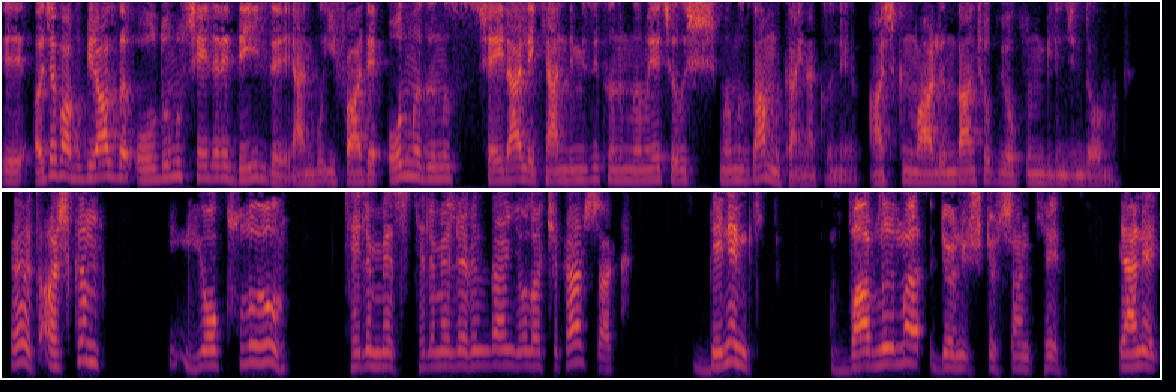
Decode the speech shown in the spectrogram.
Ee, acaba bu biraz da olduğumuz şeylere değil de yani bu ifade olmadığımız şeylerle kendimizi tanımlamaya çalışmamızdan mı kaynaklanıyor? Aşkın varlığından çok yokluğunun bilincinde olmak. Evet aşkın yokluğu kelimesi, kelimelerinden yola çıkarsak benim varlığıma dönüştü sanki. Yani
